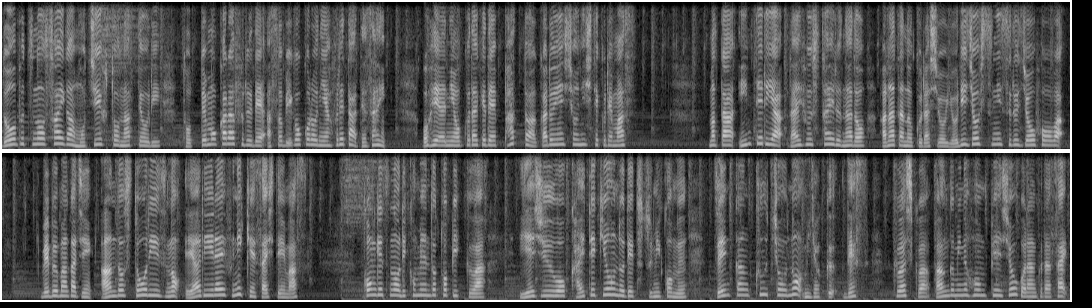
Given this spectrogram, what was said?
動物のサイがモチーフとなっておりとってもカラフルで遊び心にあふれたデザイン。お部屋に置くだけでパッと明るい印象にしてくれます。またインテリアライフスタイルなどあなたの暮らしをより上質にする情報はウェブマガジンストーリーズのエアリーライフに掲載しています。今月のリコメンドトピックは家中を快適温度で包み込む全館空調の魅力です。詳しくは番組のホームページをご覧ください。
